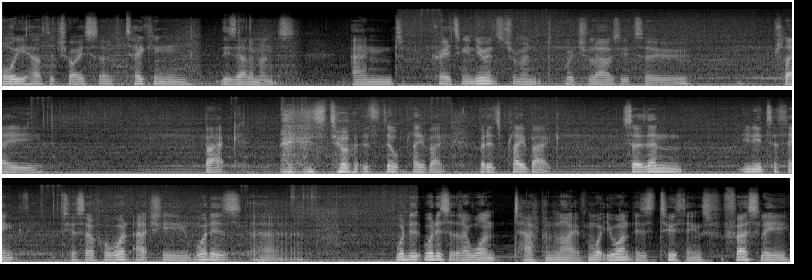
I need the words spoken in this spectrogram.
or you have the choice of taking these elements and creating a new instrument which allows you to play back. it's still it's still playback, but it's playback. So then you need to think to yourself, well, what actually, what is, uh, what is, what is it that I want to happen live? And what you want is two things. Firstly,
